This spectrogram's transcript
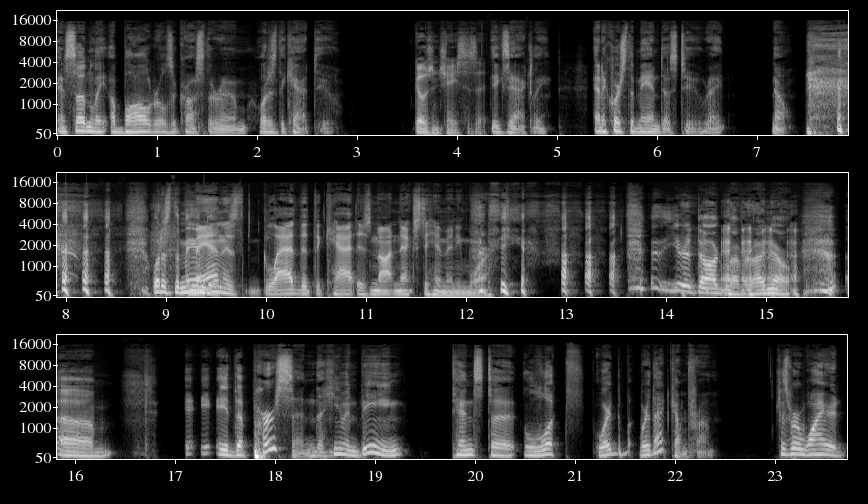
and suddenly a ball rolls across the room, what does the cat do? Goes and chases it. Exactly. And of course, the man does too, right? No. what does the The man, man do? is glad that the cat is not next to him anymore. You're a dog lover, I know. Um, i i the person, the human being, tends to look where where that come from? Because we're wired,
